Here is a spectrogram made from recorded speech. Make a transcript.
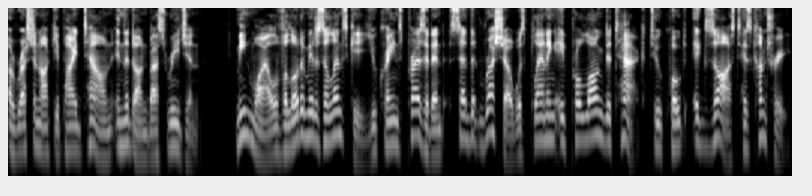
a Russian occupied town in the Donbas region. Meanwhile, Volodymyr Zelensky, Ukraine's president, said that Russia was planning a prolonged attack to, quote, exhaust his country.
